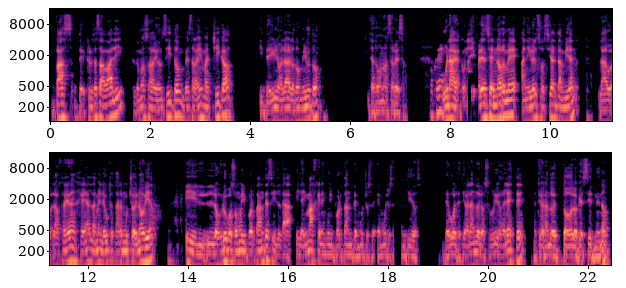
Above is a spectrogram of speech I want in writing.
vas, te cruzas a Bali, te tomas un avioncito, ves a la misma chica y te vino a hablar a los dos minutos y te tomando una cerveza Una, una diferencia enorme a nivel social también. La, la australiana en general también le gusta estar mucho de novia y los grupos son muy importantes y la, y la imagen es muy importante en muchos, en muchos sentidos. De vuelta, estoy hablando de los suburbios del este, estoy hablando de todo lo que es Sydney, ¿no?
